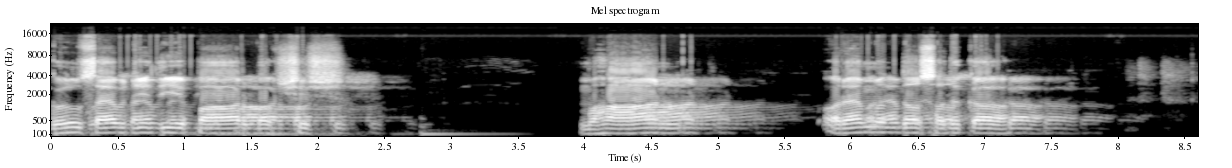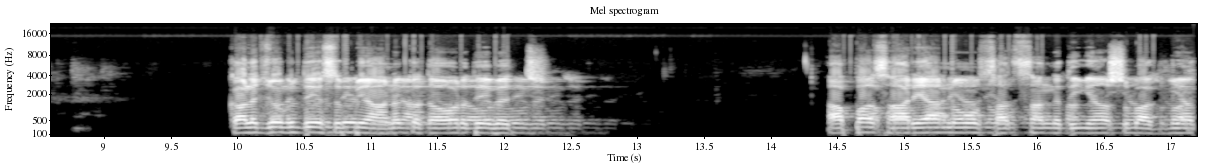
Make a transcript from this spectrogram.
ਗੁਰੂ ਸਾਹਿਬ ਜੀ ਦੀ ਅਪਾਰ ਬਖਸ਼ਿਸ਼। ਮਹਾਨ ਰਹਿਮਤ ਦਾ ਸਦਕਾ। ਕਲਯੁਗ ਦੇ ਇਸ ਭਿਆਨਕ ਦੌਰ ਦੇ ਵਿੱਚ ਆਪਾਂ ਸਾਰਿਆਂ ਨੂੰ ਸਤਸੰਗ ਦੀਆਂ ਸੁਭਾਗੀਆਂ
